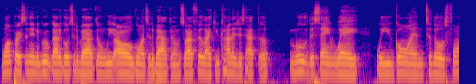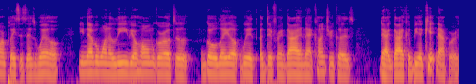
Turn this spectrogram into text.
One person in the group got to go to the bathroom. We all going to the bathroom. So I feel like you kind of just have to move the same way when you going to those foreign places as well. you never want to leave your homegirl to go lay up with a different guy in that country because that guy could be a kidnapper.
